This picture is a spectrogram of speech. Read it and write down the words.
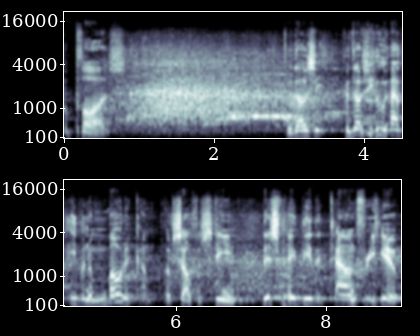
applause. For those, for those of you who have even a modicum of self esteem, this may be the town for you.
